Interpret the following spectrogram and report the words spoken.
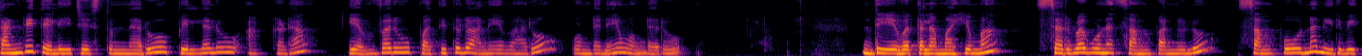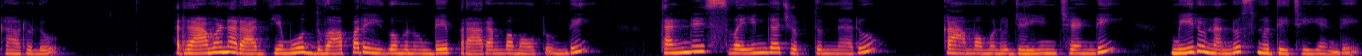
తండ్రి తెలియచేస్తున్నారు పిల్లలు అక్కడ ఎవ్వరూ పతితులు అనేవారు ఉండనే ఉండరు. దేవతల మహిమ సర్వగుణ సంపన్నులు సంపూర్ణ నిర్వికారులు. రావణ రాజ్యము ద్వాపర యుగము నుండే ప్రారంభమవుతుంది. తండ్రి స్వయంగా చెప్తున్నారు కామమును జయించండి మీరు నన్ను స్మృతి చెయ్యండి.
